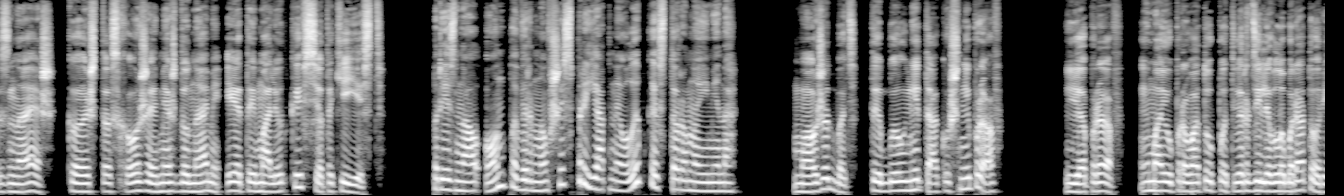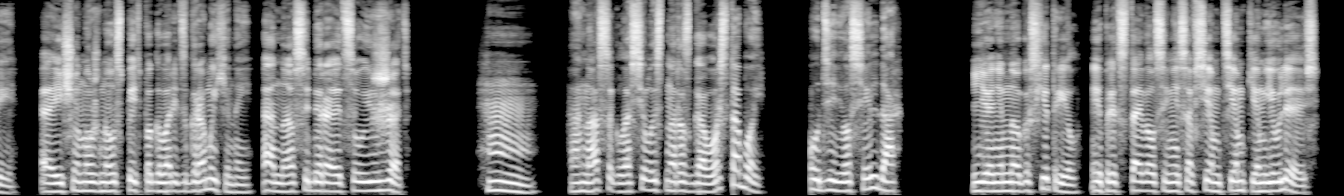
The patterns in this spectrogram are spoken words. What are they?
«Знаешь, кое-что схожее между нами и этой малюткой все таки есть», — признал он, повернувшись с приятной улыбкой в сторону имена. «Может быть, ты был не так уж не прав». «Я прав, и мою правоту подтвердили в лаборатории. А еще нужно успеть поговорить с Громыхиной. Она собирается уезжать». «Хм, она согласилась на разговор с тобой?» Удивился Ильдар. «Я немного схитрил и представился не совсем тем, кем являюсь»,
